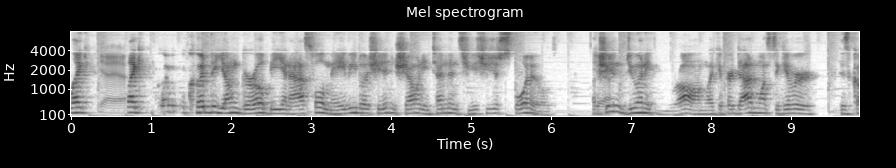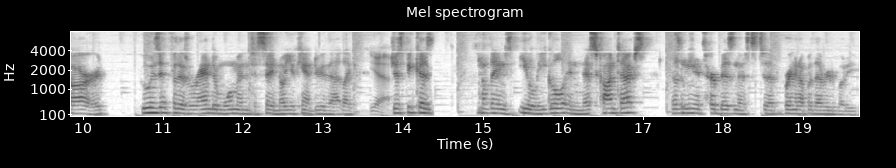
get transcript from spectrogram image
Like, Yeah, yeah. like, could, could the young girl be an asshole? Maybe, but she didn't show any tendencies. She just spoiled. Like, she didn't do anything wrong. Like, if her dad wants to give her his card, who is it for this random woman to say no? You can't do that. Like, Yeah. just because something's illegal in this context doesn't mean it's her business to bring it up with everybody.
